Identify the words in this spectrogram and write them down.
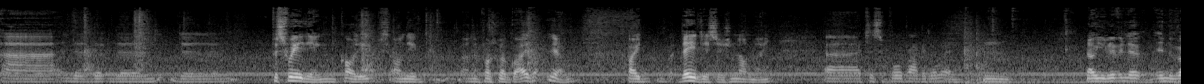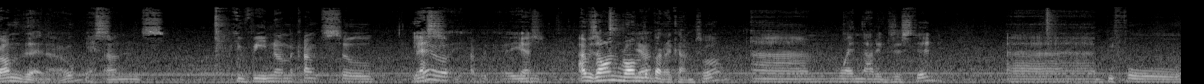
uh, the, the, the, the persuading colleagues on the on the Portugal you know, by their decision, not mine, uh, to support Radical Way. Now you live in the in the Rhondda there now. Yes. And you've been on the council. Yes. there, or have- are you- Yes, I was on Rhondda Yeah. Borough Council um, when that existed uh, before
